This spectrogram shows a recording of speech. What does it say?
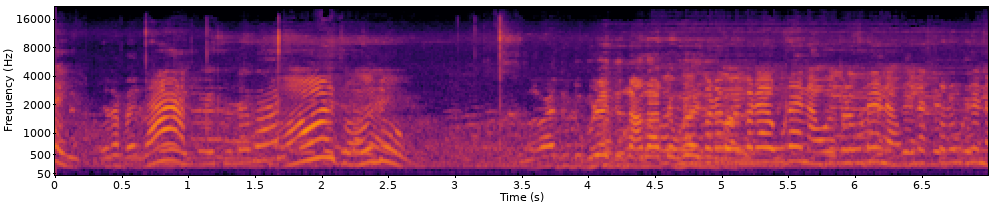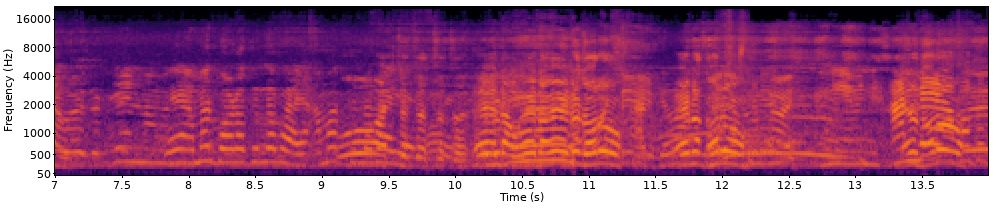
কিছু খাওয়া উঠাই নাও ওইগুলো উঠাই নাও গ্লাস করে উঠাই নাও এ আমার বড় দিল ভাই আমার ছোট ভাই আনলে আমাদের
